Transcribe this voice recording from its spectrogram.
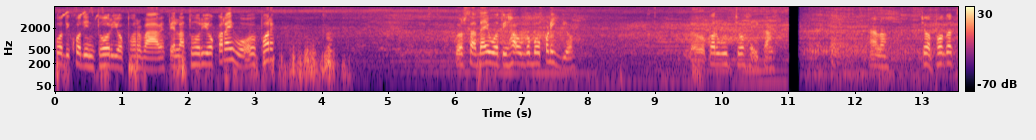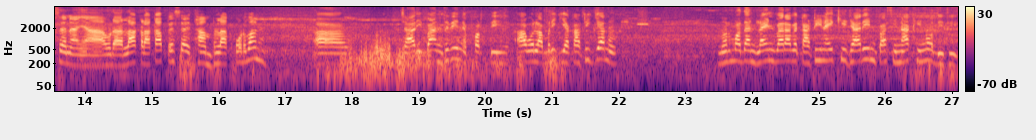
ખોદી ખોદીને ધોરીઓ ભરવા આવે. પહેલાં ધોરીઓ કરાવ્યો, હવે ભરે. વરસાદ આવ્યો તો હાવ ગબો પડી ગયો. કરવું જ જોઈએ કામ. હાલો, જો ભગત છે ને અહીંયા આવડા લાકડા કાપે છે, થાંભલા ખોડવા ને આ જારી બાંધવી ને ફરતી, આ ઓલા મરી ગયા કાઢી ગયા ને. નર્મદાની લાઈન બરાબર કાઢી નાખી જારીને પાછી નાખી ન દીધી.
